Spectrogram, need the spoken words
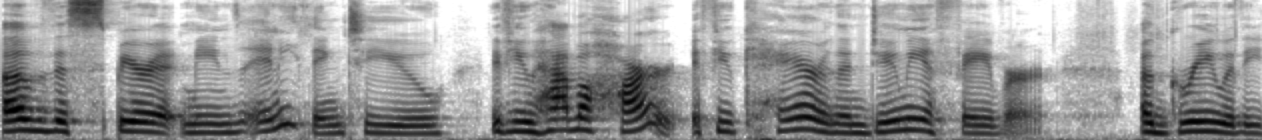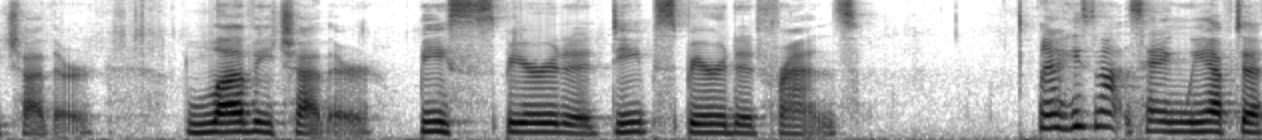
of the Spirit means anything to you, if you have a heart, if you care, then do me a favor. Agree with each other, love each other, be spirited, deep spirited friends. Now, he's not saying we have to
